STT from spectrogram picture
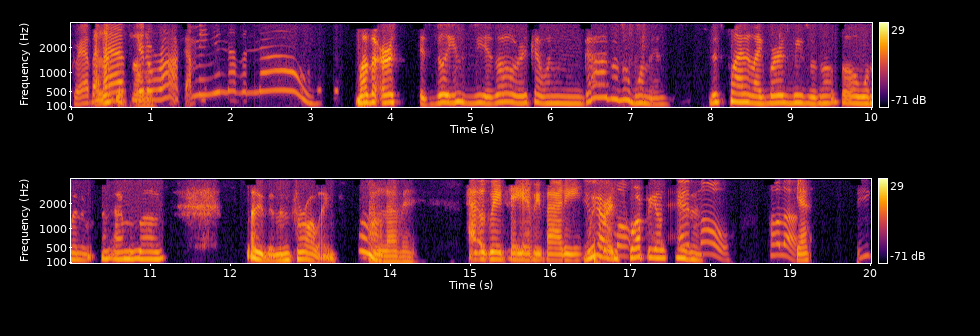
Grab an ass, get a rock. I mean, you never know. Mother Earth is billions of years old. Because when God was a woman, this planet, like birds, bees, was also a woman, and Amazon studied them enthralling. I hmm. love it. Have a great day, everybody. We are in Mo- Scorpio And. Mo, hold up. Yes. Be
